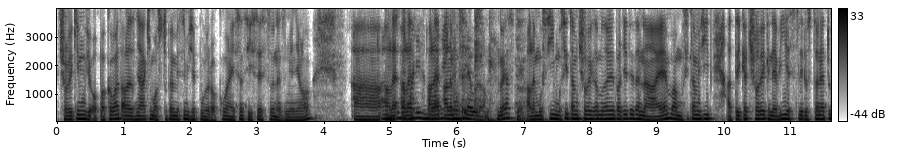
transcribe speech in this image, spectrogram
Člověk ji může opakovat, ale s nějakým odstupem, myslím, že půl roku, a nejsem si jistý, jestli to nezměnilo. A, ale, ale, ale, ale, ale musí, euro. no jasně, ale musí, musí tam člověk samozřejmě platit i ten nájem a musí tam žít. A teďka člověk neví, jestli dostane tu,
